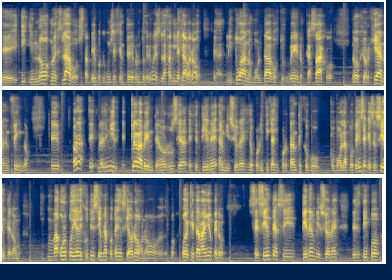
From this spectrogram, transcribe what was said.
Eh, y, no, no eslavos también, porque mucha gente de pronto cree, pues la familia eslava, ¿no? lituanos, moldavos, turbenos, kazajos, ¿no? Georgianos, en fin, ¿no? Eh, ahora, eh, Vladimir, claramente, ¿no? Rusia este, tiene ambiciones geopolíticas importantes como, como la potencia que se siente, ¿no? Uno podría discutir si es una potencia o no, ¿no? o de qué tamaño, pero se siente así, tiene ambiciones de ese tipo.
